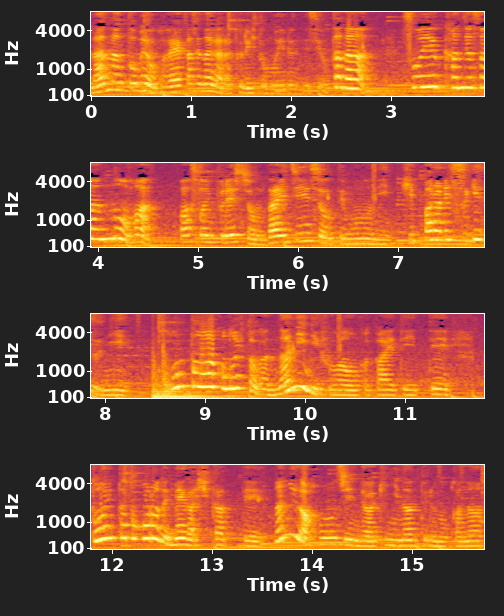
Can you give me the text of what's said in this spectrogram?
ランランと目を輝かせながら来る人もいるんですよ。ただそういう患者さんの、まあ、ファーストインプレッション第一印象っていうものに引っ張られすぎずに本当はこの人が何に不安を抱えていてどういったところで目が光って何が本心では気になってるのかなっ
